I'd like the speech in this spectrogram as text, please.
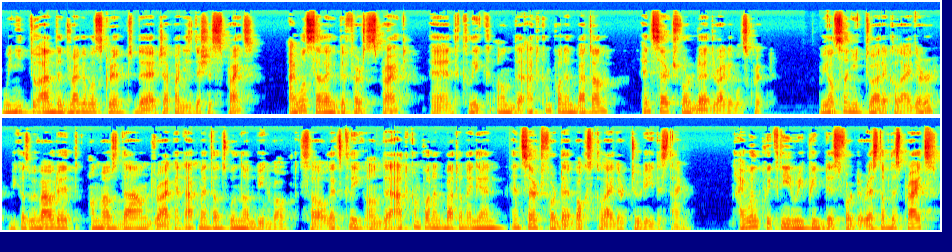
We need to add the draggable script to the Japanese dishes sprites. I will select the first sprite and click on the add component button and search for the draggable script. We also need to add a collider because without it, on mouse down, drag and up methods will not be invoked. So let's click on the add component button again and search for the box collider 2D this time. I will quickly repeat this for the rest of the sprites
